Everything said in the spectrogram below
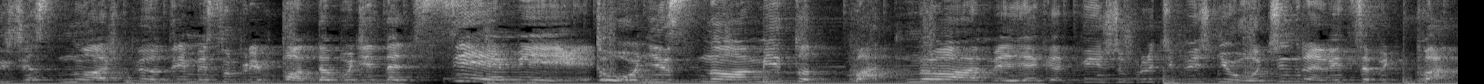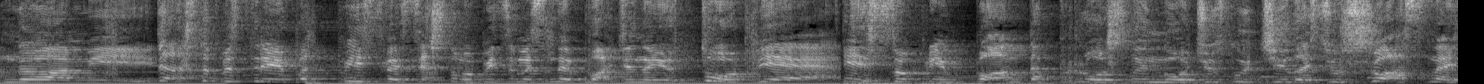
ты же знаешь, первое время Суприм банда будет над всеми. Кто не с нами, тот под нами. Я как вижу, про тебя не очень нравится быть под нами. Так что быстрее подписывайся, чтобы быть самой пати на ютубе. И Суприм банда прошлой ночью случилось ужасное.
